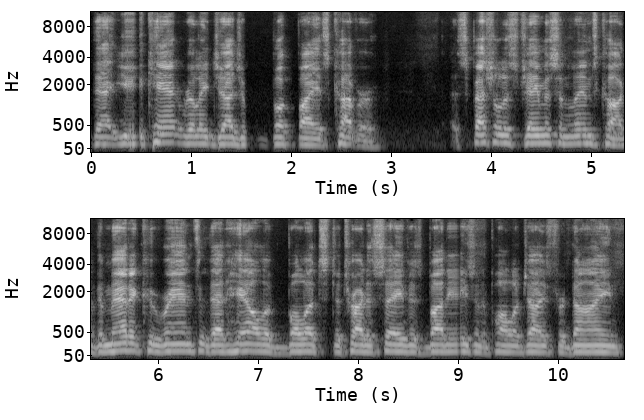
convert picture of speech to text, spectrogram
that you can't really judge a book by its cover. Specialist jameson Lindskog the medic who ran through that hail of bullets to try to save his buddies and apologize for dying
